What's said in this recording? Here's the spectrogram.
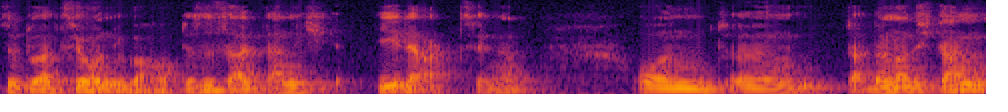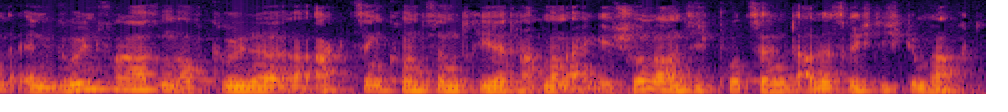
Situation überhaupt. Das ist halt dann nicht jede Aktie. Ne? Und äh, da, wenn man sich dann in Grünphasen auf grüne Aktien konzentriert, hat man eigentlich schon 90 Prozent alles richtig gemacht.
